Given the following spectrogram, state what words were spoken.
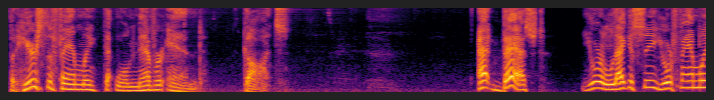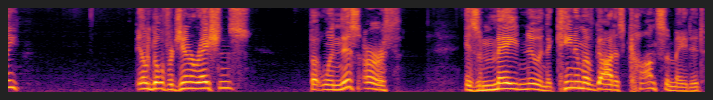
But here's the family that will never end God's. At best, your legacy, your family, it'll go for generations. But when this earth is made new and the kingdom of God is consummated,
